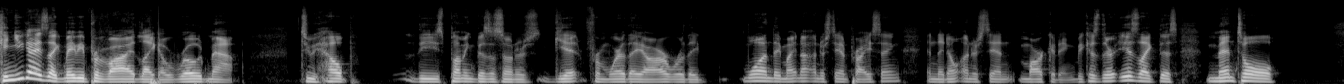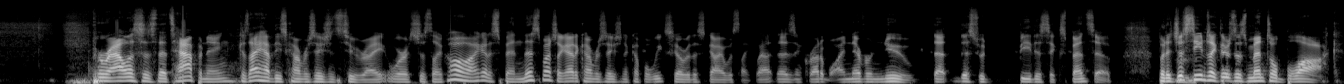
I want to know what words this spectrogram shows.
can you guys like maybe provide like a roadmap to help these plumbing business owners get from where they are where they one they might not understand pricing and they don't understand marketing because there is like this mental paralysis that's happening because I have these conversations too, right? Where it's just like, oh, I got to spend this much. I had a conversation a couple weeks ago where this guy was like, wow, that is incredible. I never knew that this would be this expensive. But it just Hmm. seems like there's this mental block.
